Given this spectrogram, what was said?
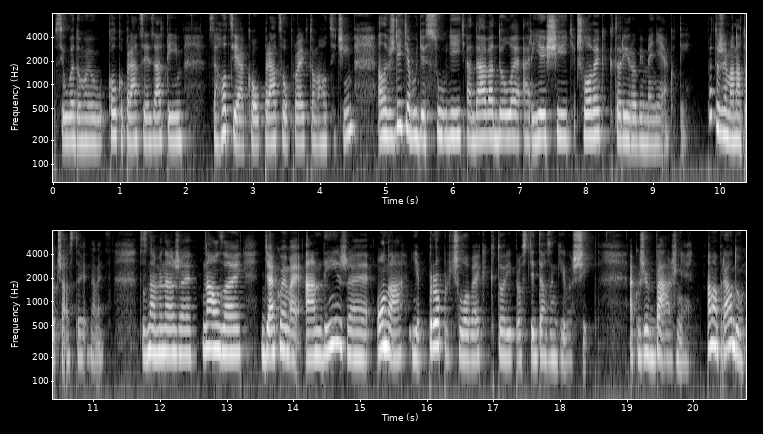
si uvedomujú, koľko práce je za tým, za hociakou prácou, projektom a hocičím, ale vždy ťa bude súdiť a dávať dole a riešiť človek, ktorý robí menej ako ty. Pretože má na to čas, to je jedna vec. To znamená, že naozaj ďakujem aj Andy, že ona je proper človek, ktorý proste doesn't give a shit. Akože vážne. A má pravdu.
